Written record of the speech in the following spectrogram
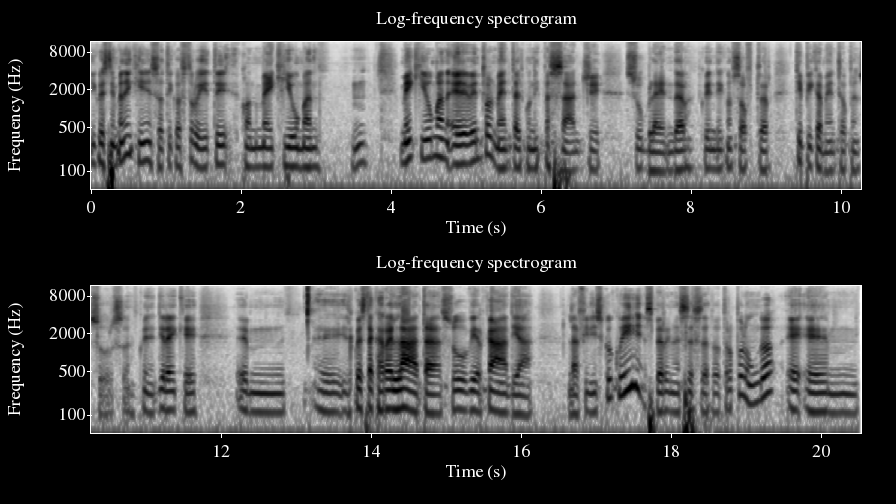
di questi manichini sono stati costruiti con Make Human mm? Make Human e eventualmente alcuni passaggi su Blender quindi con software tipicamente open source quindi direi che ehm, eh, questa carrellata su Vircadia la finisco qui, spero di non essere stato troppo lungo e ehm,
